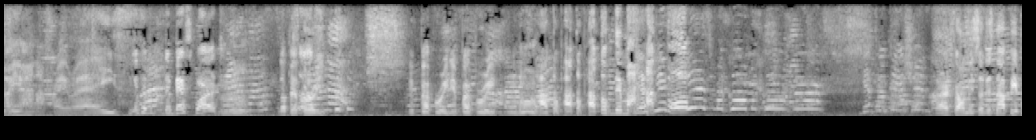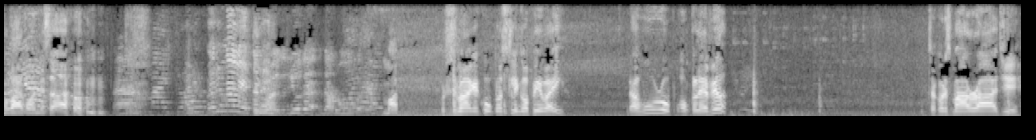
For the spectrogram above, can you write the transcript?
Guyana fried rice. Look at the, the best part. Mm, the Look, peppery. The peppery, the peppery. Mm-hmm. Hot up, hot up, hot up, them hot Yes, yes, up. yes, my girl, my girl, girl. Get some patience. Alright, family. So this not paper bag one. This um. thing one. You the, the room over there. Mat. What is mga coconut sling up here, bhai? Da who rope Uncle Neville? Check out this my Raji.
